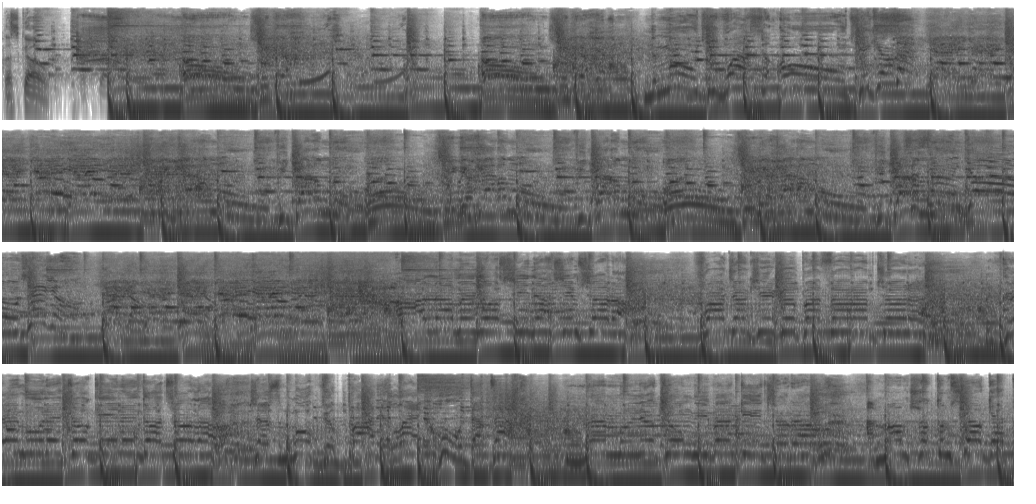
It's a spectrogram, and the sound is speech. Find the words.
Let's go. Oh, jigga. Oh, some sugar.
